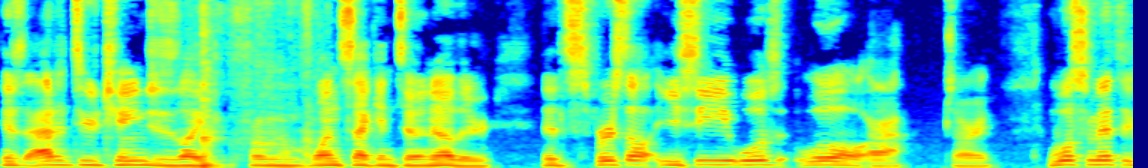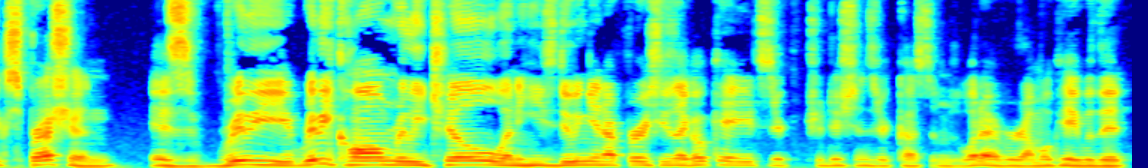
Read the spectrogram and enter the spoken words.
his attitude changes like from one second to another. It's first all you see Will Will ah sorry Will Smith's expression is really really calm, really chill when he's doing it. At first, he's like, okay, it's your traditions, your customs, whatever. I'm okay with it.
